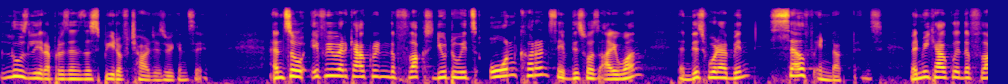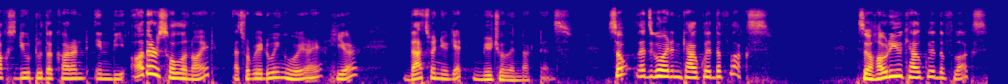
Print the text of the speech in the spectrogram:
loosely represents the speed of charges, we can say. And so if we were calculating the flux due to its own current, say if this was I1, then this would have been self-inductance. When we calculate the flux due to the current in the other solenoid, that's what we're doing here, that's when you get mutual inductance. So let's go ahead and calculate the flux. So how do you calculate the flux?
